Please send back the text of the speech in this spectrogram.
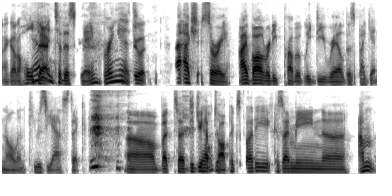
I got a whole Get deck. into this game. Bring Let's it. do it. Actually, sorry, I've already probably derailed us by getting all enthusiastic. uh, but uh, did you have topics, buddy? Because I mean, uh, I'm.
